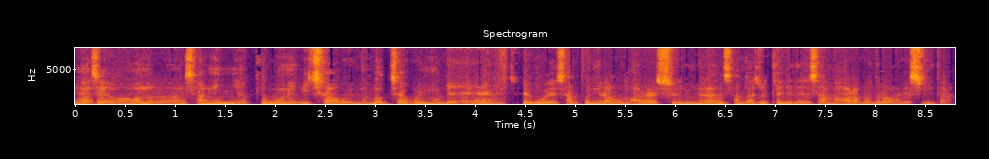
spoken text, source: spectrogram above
안녕하세요. 오늘은 상인역 부근에 위치하고 있는 먹자 골목의 최고의 상권이라고 말할 수 있는 상가주택에 대해서 한번 알아보도록 하겠습니다.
